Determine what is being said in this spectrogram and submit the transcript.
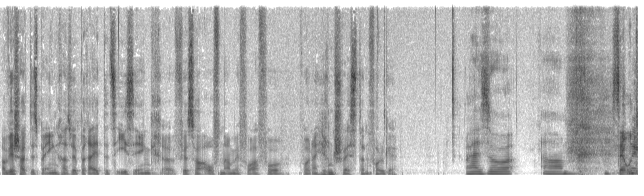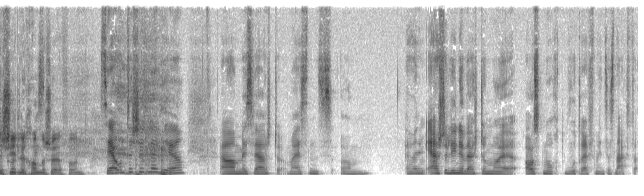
Aber wie schaut das bei Eng aus? Wie bereitet ihr sich äh, für so eine Aufnahme vor, von, von einer Hirnschwestern-Folge? Also ähm, sehr unterschiedlich haben wir schon erfahren. Sehr unterschiedlich, ja. Ähm, es wäre meistens, ähm, in erster Linie wärst du mal ausgemacht, wo treffen wir uns das nächste.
